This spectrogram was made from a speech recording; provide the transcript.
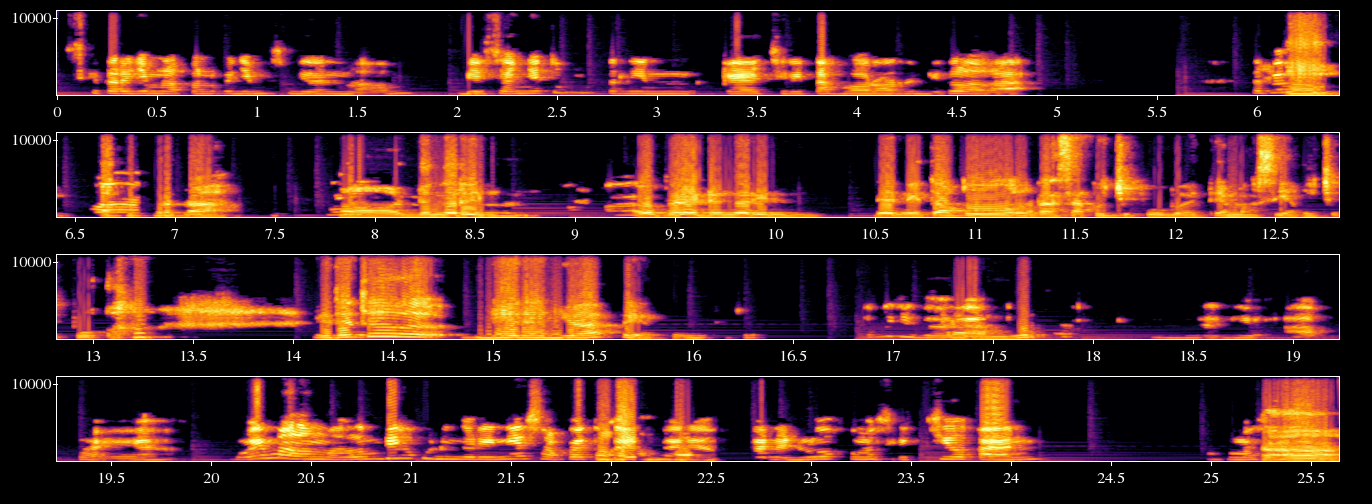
sekitar jam 8 atau jam 9 malam, biasanya tuh muterin kayak cerita horor gitu lah kak. Tapi aku Ih, aku pernah eh, dengerin, aku pernah dengerin dan itu aku ngerasa aku cupu banget. Emang sih aku cupu. itu tuh di radio apa ya? aku juga Rambut? Radio apa ya. Pokoknya malam-malam deh aku dengerinnya sampai tuh kayak kadang karena dulu aku masih kecil kan. Aku masih Heeh.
